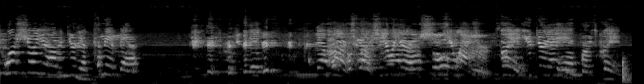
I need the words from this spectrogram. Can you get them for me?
we'll show you how to do that. Come here, man. go. Go ahead. You do that hand first. Go ahead.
